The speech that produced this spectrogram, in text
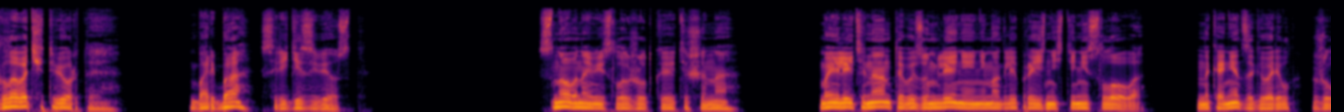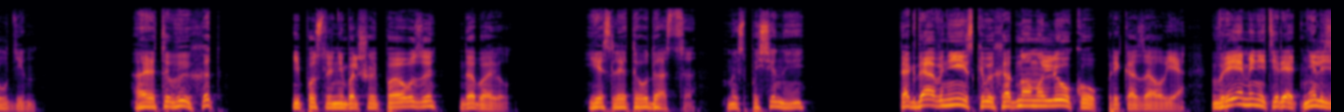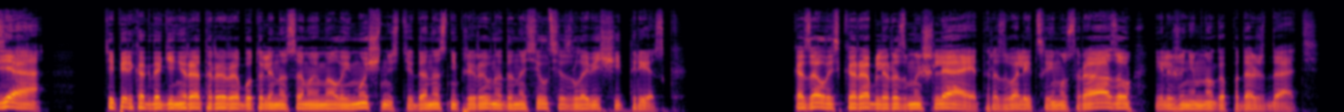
Глава четвертая. Борьба среди звезд. Снова нависла жуткая тишина. Мои лейтенанты в изумлении не могли произнести ни слова. Наконец заговорил Жулдин. «А это выход?» И после небольшой паузы добавил. «Если это удастся, мы спасены». «Тогда вниз к выходному люку!» — приказал я. «Времени терять нельзя!» Теперь, когда генераторы работали на самой малой мощности, до нас непрерывно доносился зловещий треск. Казалось, корабль размышляет, развалиться ему сразу или же немного подождать.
